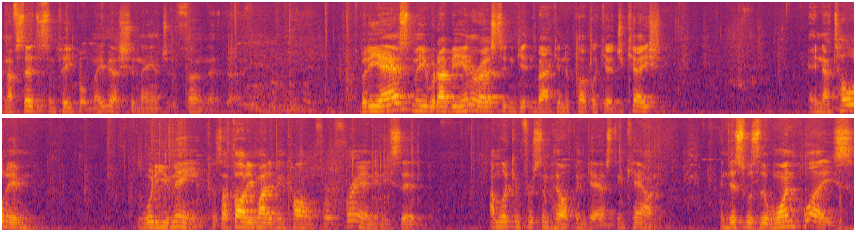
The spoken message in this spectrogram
and I've said to some people, maybe I shouldn't have answered the phone that day. But he asked me, would I be interested in getting back into public education? And I told him, what do you mean? Because I thought he might have been calling for a friend, and he said, I'm looking for some help in Gaston County. And this was the one place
